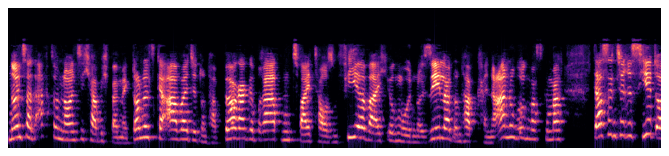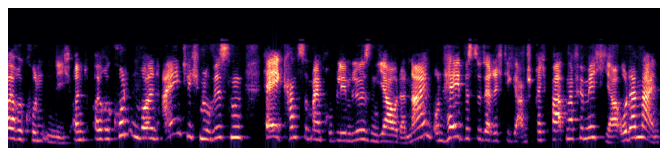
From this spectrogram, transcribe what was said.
1998 habe ich bei McDonald's gearbeitet und habe Burger gebraten. 2004 war ich irgendwo in Neuseeland und habe keine Ahnung irgendwas gemacht. Das interessiert eure Kunden nicht und eure Kunden wollen eigentlich nur wissen, hey, kannst du mein Problem lösen, ja oder nein? Und hey, bist du der richtige Ansprechpartner für mich, ja oder nein?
